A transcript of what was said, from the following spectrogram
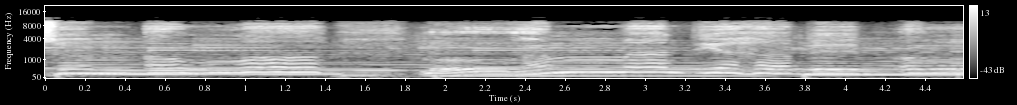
utusan Allah Muhammad ya Habib Allah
